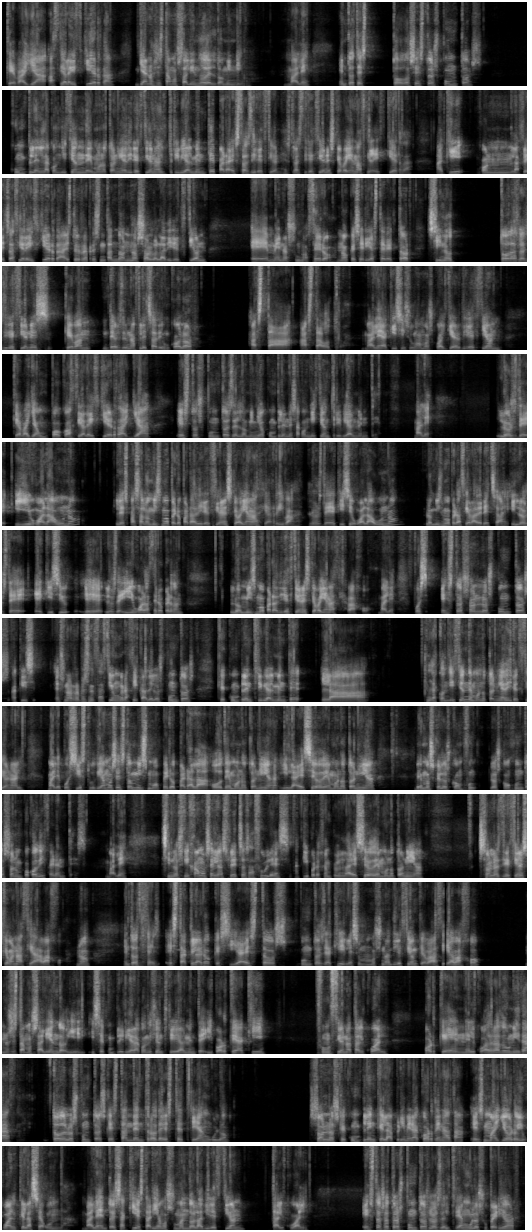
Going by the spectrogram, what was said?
que vaya hacia la izquierda, ya nos estamos saliendo del dominio, ¿vale? Entonces, todos estos puntos cumplen la condición de monotonía direccional trivialmente para estas direcciones, las direcciones que vayan hacia la izquierda. Aquí, con la flecha hacia la izquierda, estoy representando no solo la dirección eh, menos 1, 0, ¿no? que sería este vector, sino todas las direcciones que van desde una flecha de un color hasta, hasta otro. ¿vale? Aquí si sumamos cualquier dirección que vaya un poco hacia la izquierda, ya estos puntos del dominio cumplen esa condición trivialmente. ¿vale? Los de i igual a 1 les pasa lo mismo, pero para direcciones que vayan hacia arriba. Los de x igual a 1, lo mismo, pero hacia la derecha. Y los de, x, eh, los de y igual a 0, perdón, lo mismo para direcciones que vayan hacia abajo. ¿vale? Pues estos son los puntos, aquí es una representación gráfica de los puntos que cumplen trivialmente la, condición de monotonía direccional. Vale, pues si estudiamos esto mismo, pero para la O de monotonía y la SO de monotonía, vemos que los, los conjuntos son un poco diferentes. ¿vale? Si nos fijamos en las flechas azules, aquí por ejemplo en la SO de monotonía, son las direcciones que van hacia abajo, ¿no? Entonces, está claro que si a estos puntos de aquí le sumamos una dirección que va hacia abajo, nos estamos saliendo y, se cumpliría la condición trivialmente. ¿Y por qué aquí funciona tal cual? Porque en el cuadrado unidad, todos los puntos que están dentro de este triángulo son los que cumplen que la primera coordenada es mayor o igual que la segunda, ¿vale? Entonces aquí estaríamos sumando la dirección tal cual. Estos otros puntos, los del triángulo superior,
